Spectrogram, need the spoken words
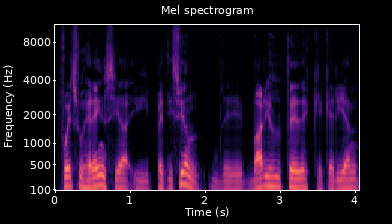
fue sugerencia y petición de varios de ustedes que querían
